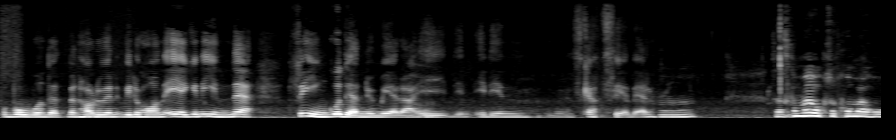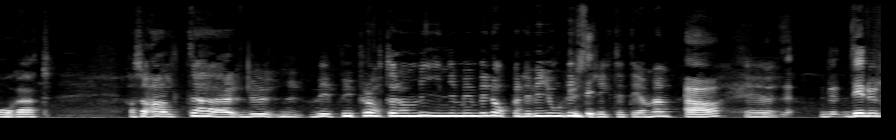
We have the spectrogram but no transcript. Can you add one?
på boendet, men har du en, vill du ha en egen inne så ingår den numera i, din, i din skattsedel. Mm. Sen ska man också komma ihåg att alltså allt det här, du, vi, vi pratade om minimibelopp, eller vi gjorde inte Precis. riktigt det men Ja, eh, det du,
